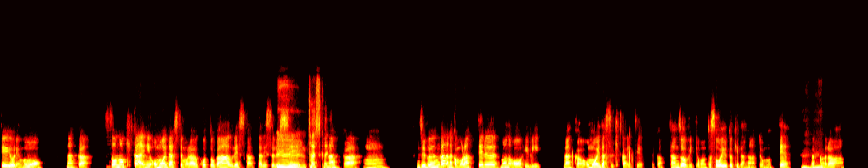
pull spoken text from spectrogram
ていうよりも、なんかその機会に思い出してもらうことが嬉しかったりするし、うん確かなに。んか、うん、自分がなんかもらってるものを日々、なんか思い出す機会っていうか、誕生日って本当そういう時だなって思って、だから、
